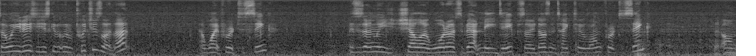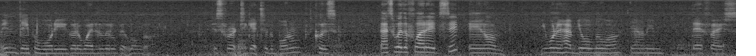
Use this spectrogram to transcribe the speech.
so what you do is you just give it little twitches like that and wait for it to sink. This is only shallow water, it's about knee deep so it doesn't take too long for it to sink. But um, in deeper water you've got to wait a little bit longer just for it to get to the bottom because that's where the flatheads sit and um, you want to have your lure down in their face.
